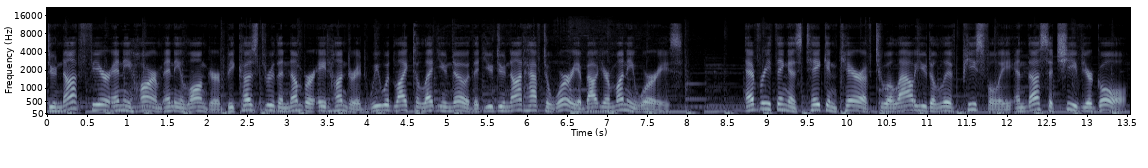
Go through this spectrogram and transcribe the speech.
Do not fear any harm any longer because through the number 800 we would like to let you know that you do not have to worry about your money worries. Everything is taken care of to allow you to live peacefully and thus achieve your goal.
